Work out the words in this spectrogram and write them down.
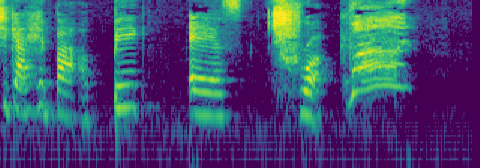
she got hit by a big ass truck. What?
